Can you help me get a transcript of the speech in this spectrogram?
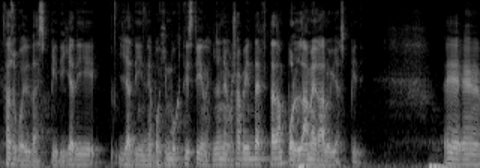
θα σου πω ότι ήταν σπίτι, γιατί για την εποχή που χτίστηκε το 1957 ήταν πολλά μεγάλο για σπίτι. Ε,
